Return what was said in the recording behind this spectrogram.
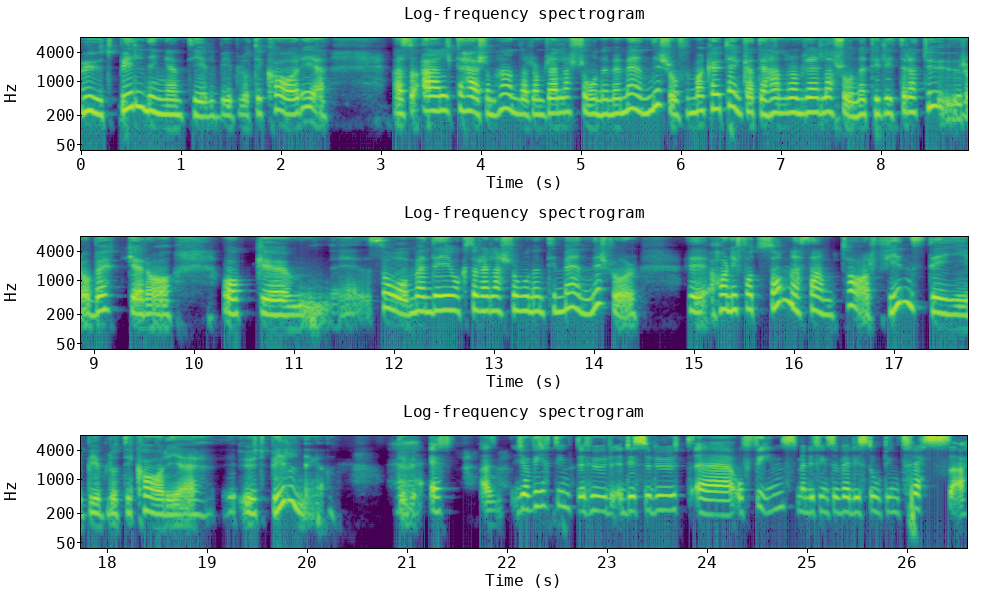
utbildningen till bibliotekarie. Alltså allt det här som handlar om relationer med människor. För man kan ju tänka att det handlar om relationer till litteratur och böcker och, och um, så, men det är ju också relationen till människor. Eh, har ni fått sådana samtal? Finns det i bibliotekarieutbildningen? Alltså, jag vet inte hur det ser ut eh, och finns, men det finns ett väldigt stort intresse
